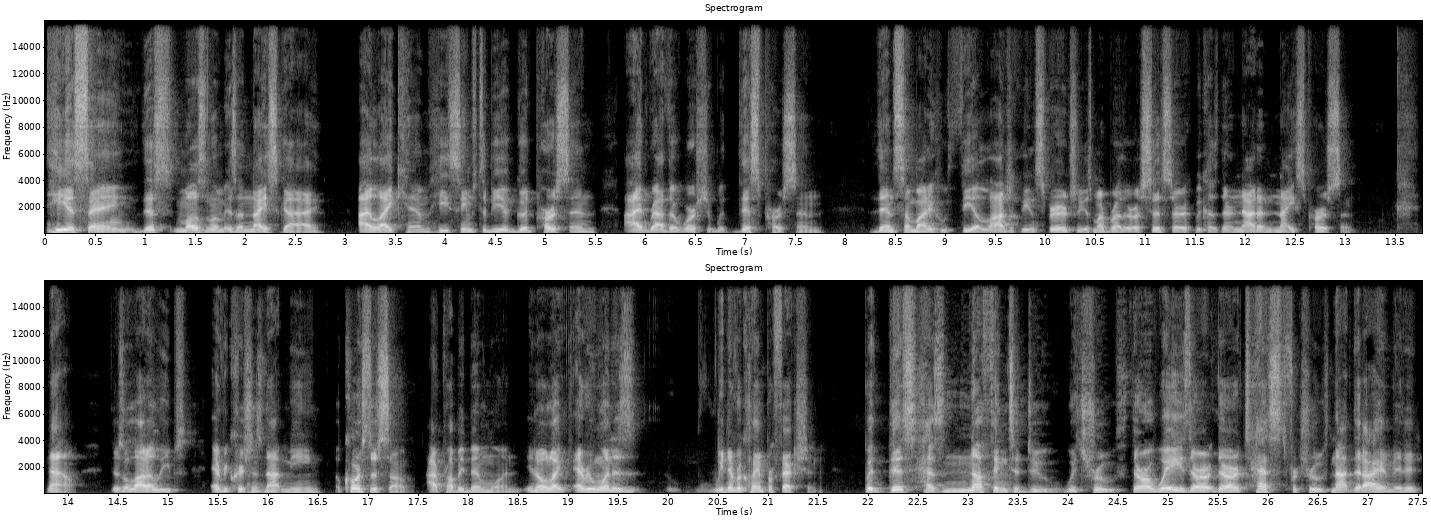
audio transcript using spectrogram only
he is saying this Muslim is a nice guy. I like him. He seems to be a good person. I'd rather worship with this person than somebody who theologically and spiritually is my brother or sister because they're not a nice person. Now, there's a lot of leaps. Every Christian's not mean. Of course, there's some. I've probably been one. You know, like everyone is, we never claim perfection, But this has nothing to do with truth. There are ways, there are there are tests for truth. Not that I invented.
